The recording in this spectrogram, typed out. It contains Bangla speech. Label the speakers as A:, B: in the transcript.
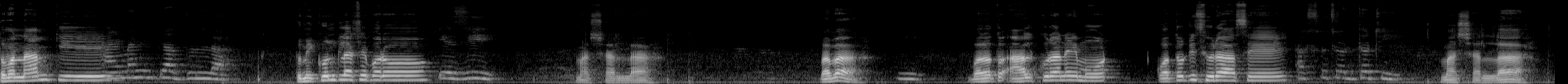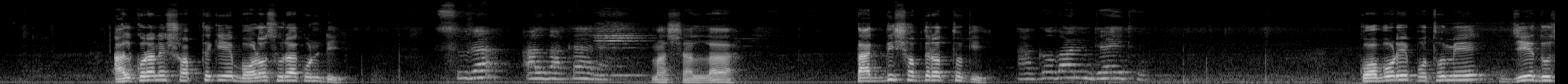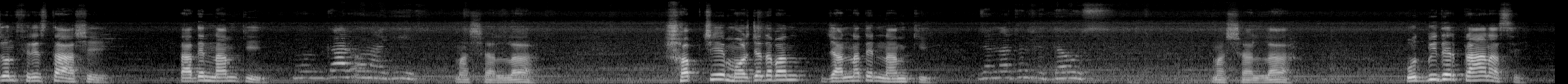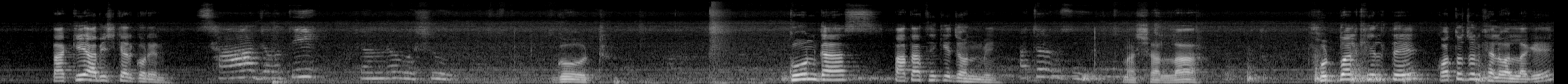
A: তোমার নাম কি? তুমি কোন ক্লাসে পড়ো?
B: কেজি।
A: মাশাল্লাহ বাবা বলো তো আল কোরআনে মোট কতটি সূরা আছে? মাশাল্লাহ আল কোরআনের সব থেকে বড় সূরা কোনটি?
B: সুরা আল বাকারা
A: মাশাল্লাহ তাকদির শব্দের অর্থ কি?
B: ভাগ্যবান জয়িত
A: কবরে প্রথমে যে দুজন ফেরেস্তা আসে তাদের নাম কি? মাশাল্লাহ সবচেয়ে মর্যাদাবান জান্নাতের নাম কি? মাশাল্লাহ উদ্ভিদের প্রাণ আছে তা কে আবিষ্কার করেন? গুড। কোন গাছ পাতা থেকে জন্মে? মাশাল্লাহ ফুটবল খেলতে কতজন খেলোয়াড় লাগে?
